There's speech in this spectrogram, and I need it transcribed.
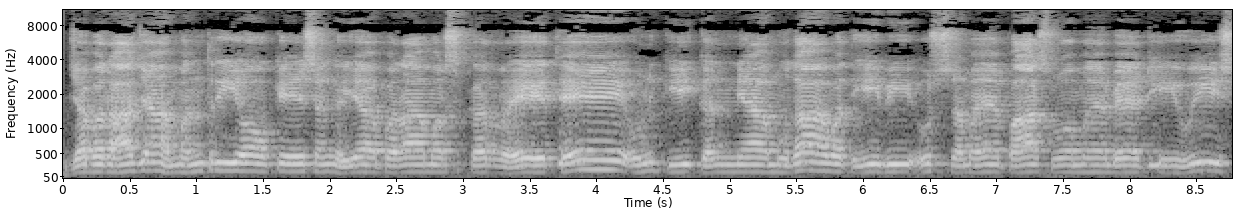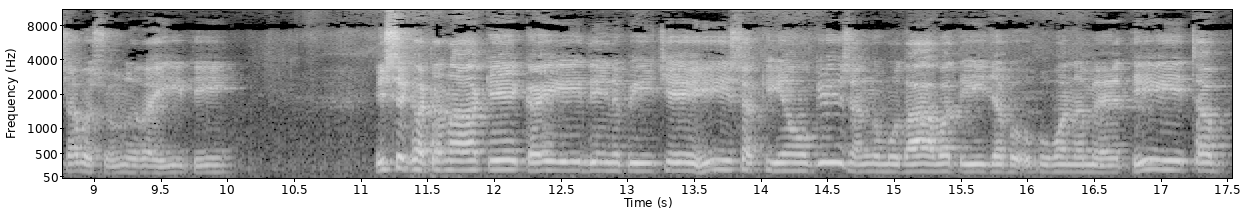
जब राजा मंत्रियों के संग यह परामर्श कर रहे थे, उनकी कन्या मुदावती भी उस समय पार्श्व में बैठी हुई सब सुन रही थी। इस घटना के कई दिन पीछे ही सखियों के संग मुदावती जब उपवन में थी, तब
